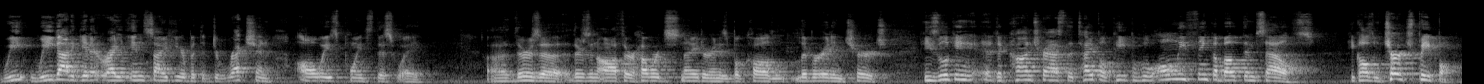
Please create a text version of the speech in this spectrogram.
We, we got to get it right inside here, but the direction always points this way. Uh, there's, a, there's an author, Howard Snyder, in his book called Liberating Church. He's looking to contrast the type of people who only think about themselves. He calls them church people.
